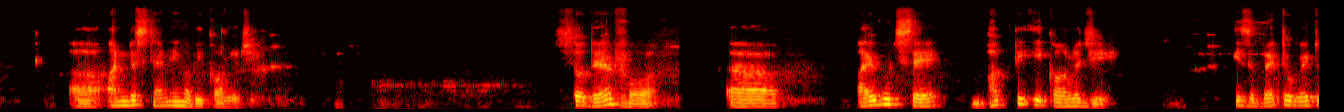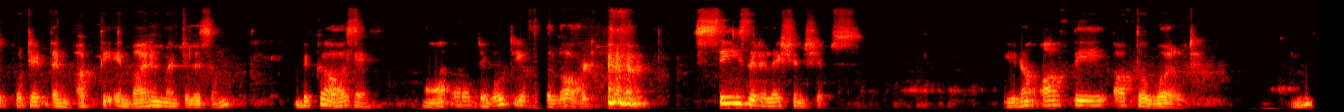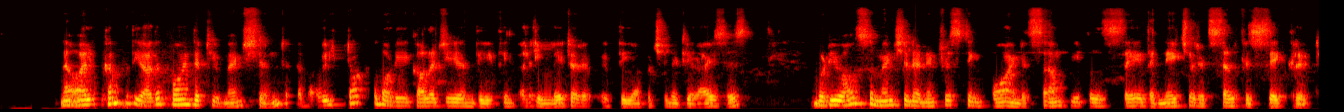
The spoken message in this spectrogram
uh, understanding of ecology. So, therefore, uh, I would say bhakti ecology is a better way to put it than bhakti environmentalism because okay. uh, a devotee of the Lord sees the relationships you know of the of the world now, I'll come to the other point that you mentioned. We'll talk about ecology and the thing a little later if the opportunity arises. But you also mentioned an interesting point that some people say that nature itself is sacred.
